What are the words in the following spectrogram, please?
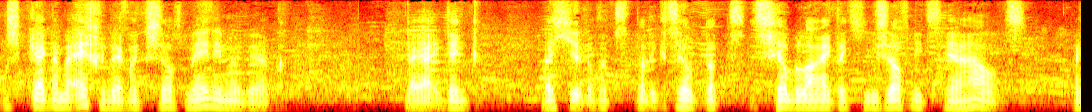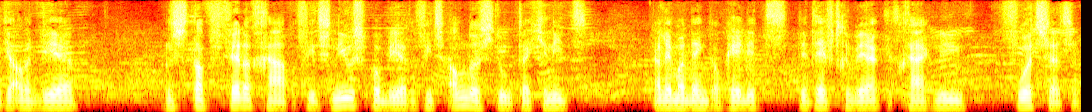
Als ik kijk naar mijn eigen werk, wat ik zelf meeneem in mijn werk. Nou ja, ik denk dat, je, dat, het, dat ik het heel, dat het is heel belangrijk dat je jezelf niet herhaalt. Dat je altijd weer een stap verder gaat of iets nieuws probeert of iets anders doet. Dat je niet alleen maar denkt, oké, dit, dit heeft gewerkt, dit ga ik nu voortzetten.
